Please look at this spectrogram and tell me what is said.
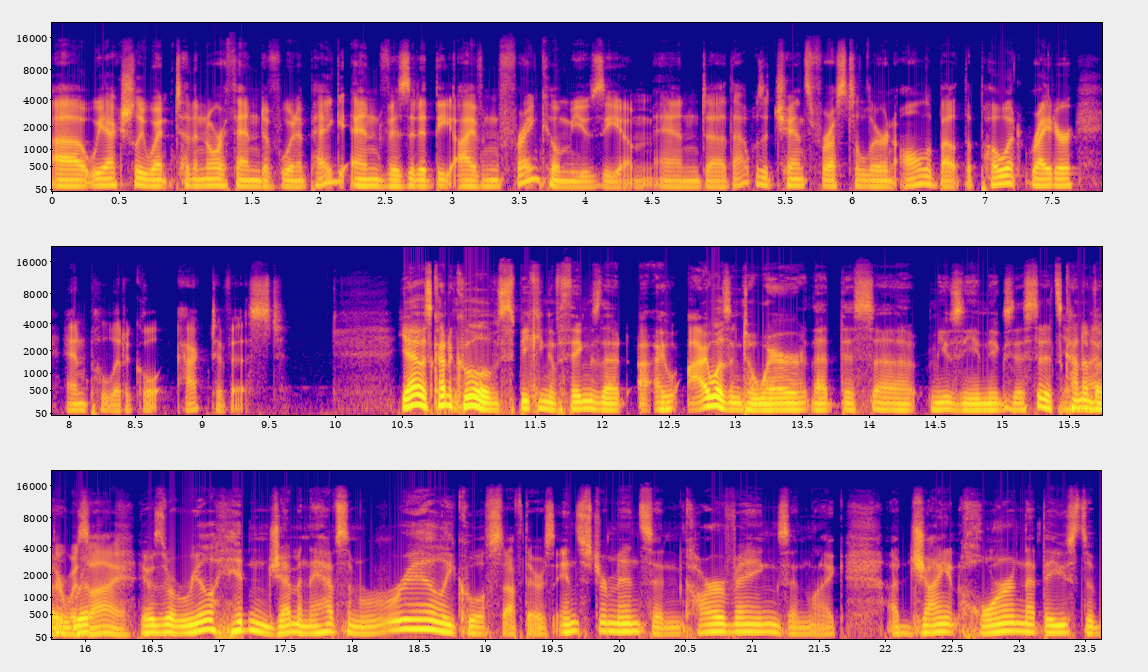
Uh, we actually went to the north end of Winnipeg and visited the Ivan Franko Museum, and uh, that was a chance for us to learn all about the poet, writer, and political activist. Yeah, it was kind of cool. Speaking of things that I I wasn't aware that this uh, museum existed. It's Yeah, kind of a was real- I. It was a real hidden gem, and they have some really cool stuff. There's instruments and carvings, and like a giant horn that they used to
